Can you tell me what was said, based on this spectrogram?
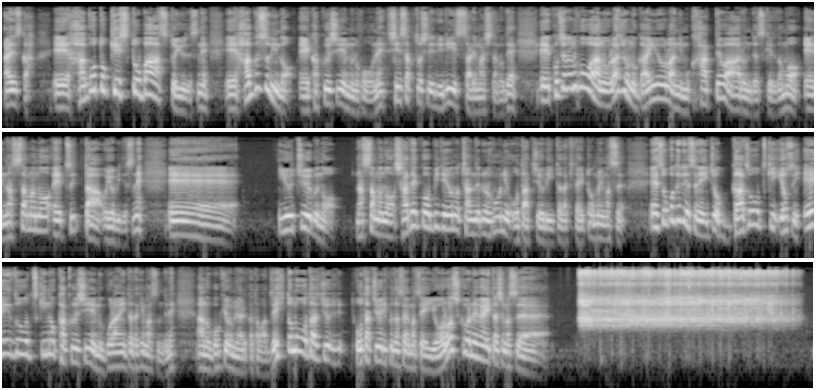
あれですか、えー、ハゴとケストバースというですね、えー、歯薬の、えー、架空 CM の方をね、新作としてリリースされましたので、えー、こちらの方は、あの、ラジオの概要欄にも貼ってはあるんですけれども、えー、那須様の、えー、ツイッターおよびですね、えー、YouTube の那須様のシャデコビデオのチャンネルの方にお立ち寄りいただきたいと思います。えー、そこでですね、一応画像付き、要するに映像付きの架空 CM ご覧いただけますんでね、あの、ご興味ある方はぜひともお立ち寄り、お立ち寄りくださいませ。よろしくお願いいたします。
